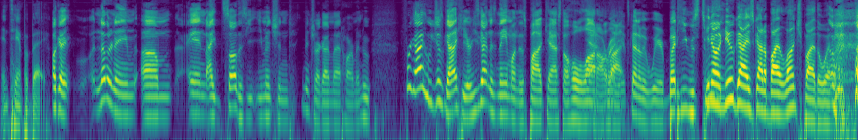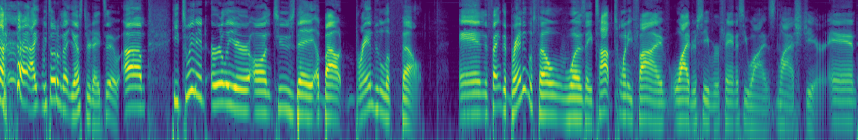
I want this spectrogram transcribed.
in Tampa Bay. Okay, another name. Um, and I saw this. You mentioned you mentioned our guy Matt Harmon, who for a guy who just got here, he's gotten his name on this podcast a whole lot Yeah, already. lot. It's kind of weird, but he was. Tweeting, You know, new guys got to buy lunch, by the way. I, we told him that yesterday too. Um, he tweeted earlier on Tuesday about Brandon LaFell. And the fact that Brandon LaFell was a top 25 wide receiver fantasy wise last year. And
